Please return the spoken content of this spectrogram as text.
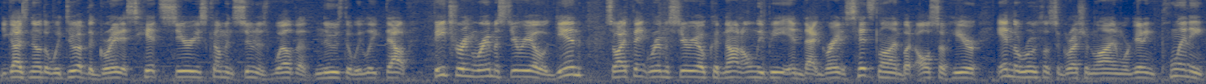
You guys know know that we do have the Greatest Hits series coming soon as well, that news that we leaked out featuring Rey Mysterio again. So I think Rey Mysterio could not only be in that Greatest Hits line, but also here in the Ruthless Aggression line. We're getting plenty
